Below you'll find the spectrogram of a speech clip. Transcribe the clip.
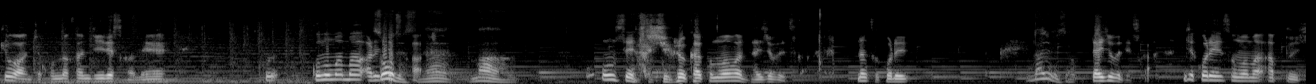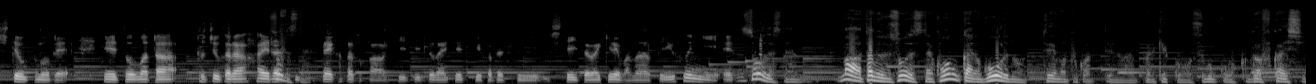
日はじゃあこんな感じですかね。ここのままあれそうでかですすね。ま音声の収録はこのままで大丈夫ですか？なんかこれあ大丈夫ですよ。大丈夫ですか？じゃあこれそのままアップしておくので、えっ、と、また途中から入られていたい方とかは聞いていただいてっていう形にしていただければなというふうに、えーそうですね。まあ多分そうですね。今回のゴールのテーマとかっていうのはやっぱり結構すごく奥が深いし、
